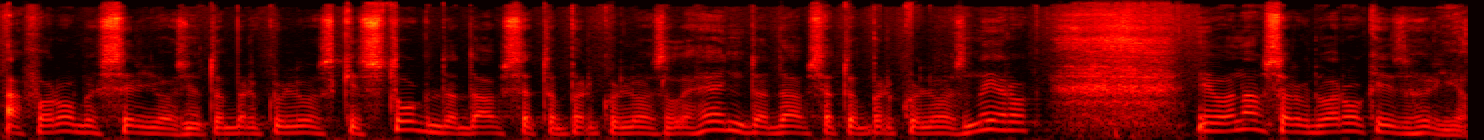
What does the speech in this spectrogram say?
А хвороби серйозні. Туберкульоз кісток, додався туберкульоз легень, додався туберкульоз нирок. І вона в 42 роки і згоріла.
